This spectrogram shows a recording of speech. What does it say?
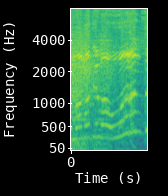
ままでは終わらんぞ。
